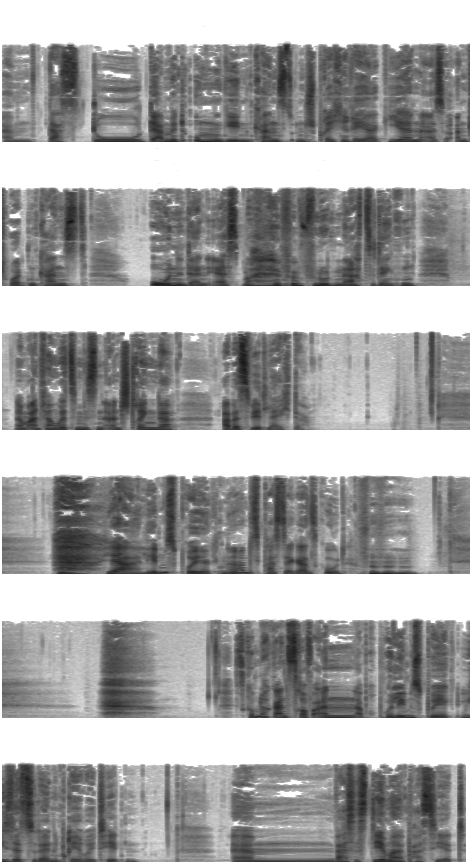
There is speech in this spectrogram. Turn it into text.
ähm, dass du damit umgehen kannst und sprechen, reagieren, also antworten kannst ohne dann erstmal fünf Minuten nachzudenken. Am Anfang wird es ein bisschen anstrengender, aber es wird leichter. Ja, Lebensprojekt, ne? Das passt ja ganz gut. es kommt noch ganz drauf an, apropos Lebensprojekt, wie setzt du deine Prioritäten? Ähm, was ist dir mal passiert?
